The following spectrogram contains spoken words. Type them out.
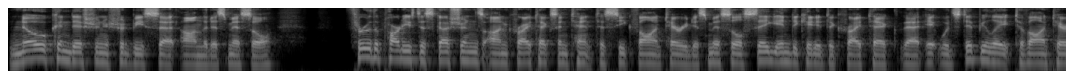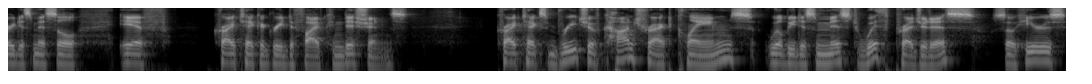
no condition should be set on the dismissal. Through the parties' discussions on Crytek's intent to seek voluntary dismissal, CIG indicated to Crytek that it would stipulate to voluntary dismissal if Crytek agreed to five conditions. Crytek's breach of contract claims will be dismissed with prejudice. So here's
